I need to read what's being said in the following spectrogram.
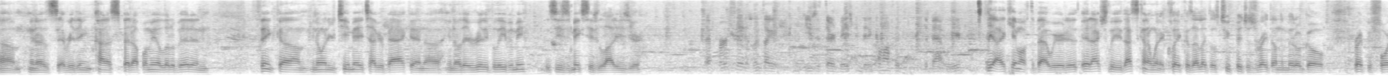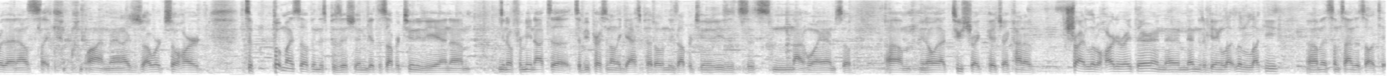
Um, you know, everything kind of sped up on me a little bit, and I think um, you know when your teammates have your back and uh, you know they really believe in me, this makes it a lot easier that first hit, it looked like it confused the third baseman. Did it come off the, the bat weird? Yeah, it came off the bat weird. It, it actually, that's kind of when it clicked because I let those two pitches right down the middle go right before that. And I was like, come on, man. I just, I worked so hard to put myself in this position, get this opportunity. And, um, you know, for me not to, to be pressing on the gas pedal in these opportunities, it's, it's not who I am. So, um, you know, that two strike pitch, I kind of tried a little harder right there and, and ended up getting a little lucky. Um, and sometimes that's all it takes.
